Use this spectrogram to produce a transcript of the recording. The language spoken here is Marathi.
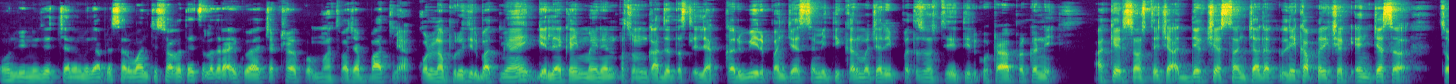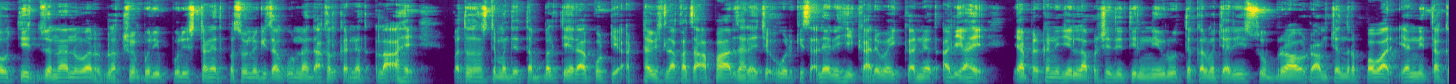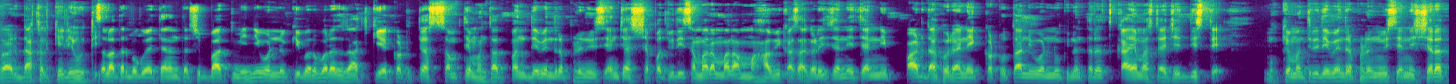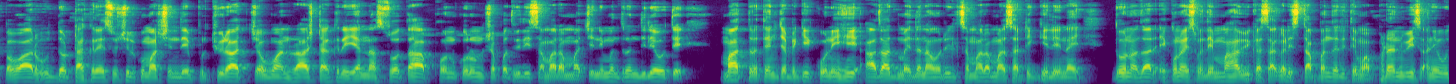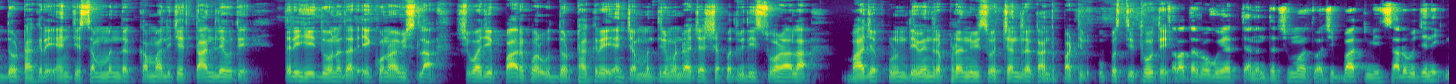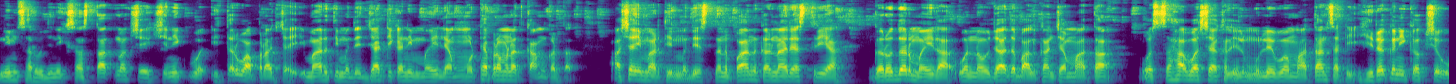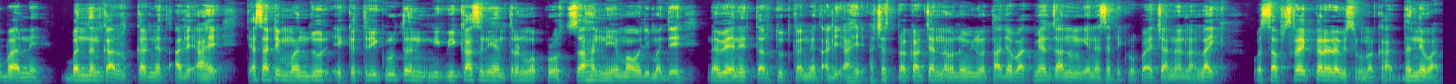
ओनली न्यूज या चॅनलमध्ये आपल्या सर्वांचे स्वागत आहे. चला तर ऐकूया आजच्या ठळक महत्त्वाच्या बातम्या. कोल्हापूर येथील बातमी आहे गेल्या काही महिन्यांपासून गाजत असलेल्या करवीर पंचायत समिती कर्मचारी पतसंस्थेतील घोटाळा प्रकरणी अखेर संस्थेचे अध्यक्ष संचालक लेखापरीक्षक यांच्यासह चौतीस जणांवर लक्ष्मीपुरी पोलीस ठाण्यात फसवणुकीचा गुन्हा दाखल करण्यात आला आहे. पतसंस्थेमध्ये तब्बल तेरा कोटी अठ्ठावीस लाखाचा अपहार झाल्याचे उघडकीस आल्याने ही कार्यवाही करण्यात आली आहे. या प्रकरणी जिल्हा परिषदेतील निवृत्त कर्मचारी सुबराव रामचंद्र पवार यांनी तक्रार दाखल केली होती. चला तर बघूया त्यानंतरची बातमी. निवडणुकीबरोबरच राजकीय कटुत्यास संपते म्हणतात पण देवेंद्र फडणवीस यांच्या शपथविधी समारंभाला महाविकास आघाडीच्या नेत्यांनी पाठ दाखवल्याने कटुता निवडणुकीनंतरच कायम असल्याचे दिसते. मुख्यमंत्री देवेंद्र फडणवीस यांनी शरद पवार उद्धव ठाकरे सुशीलकुमार शिंदे पृथ्वीराज चव्हाण राज ठाकरे यांना स्वतः फोन करून शपथविधी समारंभाचे निमंत्रण दिले होते. मात्र त्यांच्यापैकी कोणीही आझाद मैदानावरील समारंभासाठी गेले नाही. दोन हजार एकोणावीसमध्ये महाविकास आघाडी स्थापन झाली तेव्हा फडणवीस आणि उद्धव ठाकरे यांचे संबंध कमालीचे ताणले होते. तरीही दोन हजार एकोणावीसला शिवाजी पार्कवर उद्धव ठाकरे यांच्या मंत्रिमंडळाच्या शपथविधी सोहळ्याला भाजपकडून देवेंद्र फडणवीस व चंद्रकांत पाटील उपस्थित होते. चला तर बघूयात त्यानंतरची महत्त्वाची बातमी. सार्वजनिक निमसार्वजनिक संस्थात्मक शैक्षणिक व इतर वापराच्या इमारतीमध्ये ज्या ठिकाणी महिला मोठ्या प्रमाणात काम करतात अशा इमारतींमध्ये स्तनपान करणाऱ्या स्त्रिया गरोदर महिला व नवजात बालकांच्या माता व सहा वर्षाखालील मुले व मातांसाठी हिरकणी कक्ष उभारणे बंधनकारक करण्यात आले आहे. त्यासाठी मंजूर एकत्रीकृत विकास नियंत्रण व प्रोत्साहन नियमावलीमध्ये नव्याने तरतूद करण्यात आली आहे. अशाच प्रकारच्या नवनवीन व ताज्या बातम्या जाणून घेण्यासाठी कृपया चॅनलला लाईक व सबस्क्राईब करायला विसरू नका. धन्यवाद.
